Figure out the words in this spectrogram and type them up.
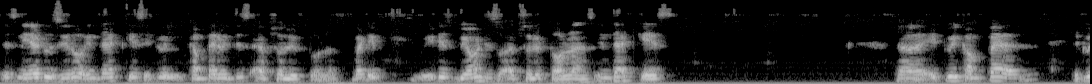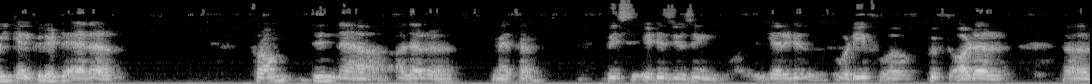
is near to zero in that case it will compare with this absolute tolerance. But if it is beyond this absolute tolerance. In that case uh, it will compare it will calculate the error from the uh, other uh, method which it is using. Here it is ODE uh, fifth order uh,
